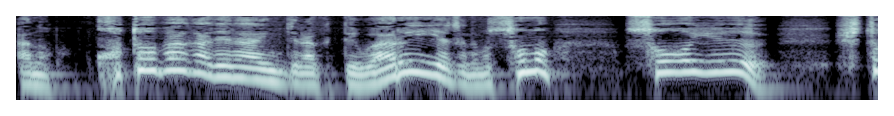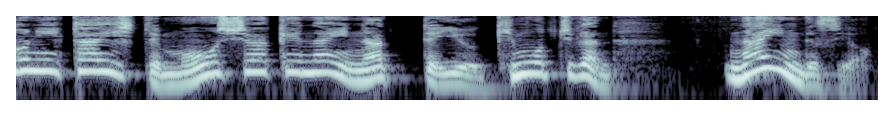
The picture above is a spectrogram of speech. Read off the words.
あの、言葉が出ないんじゃなくて悪いやつでも、その、そういう人に対して申し訳ないなっていう気持ちがないんですよ。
